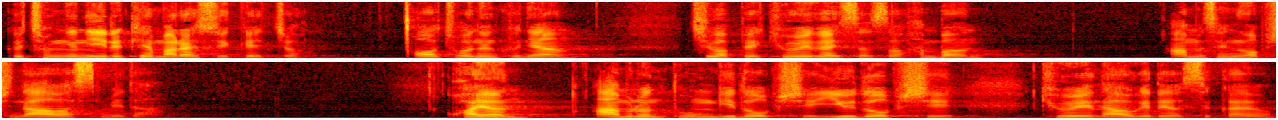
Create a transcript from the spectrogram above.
그 청년이 이렇게 말할 수 있겠죠. 어, 저는 그냥 집 앞에 교회가 있어서 한번 아무 생각 없이 나왔습니다. 과연 아무런 동기도 없이 이유도 없이 교회에 나오게 되었을까요?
